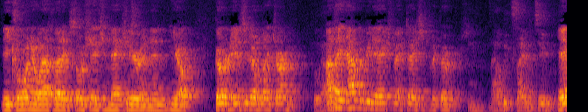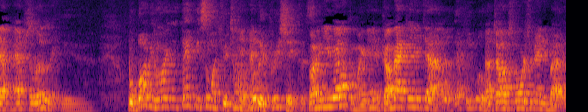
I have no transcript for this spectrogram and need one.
the Colonial Athletic Association next year, and then you know go to the NCAA tournament. Cool. I think that would be the expectation for the Cougars. Mm, that would be exciting too. Yeah, absolutely. Yeah. Well, Bobby Hartin, thank you so much for your time. I really appreciate this. Well, you're welcome again. Come back Oh, anytime. definitely will. I talk sports with anybody.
